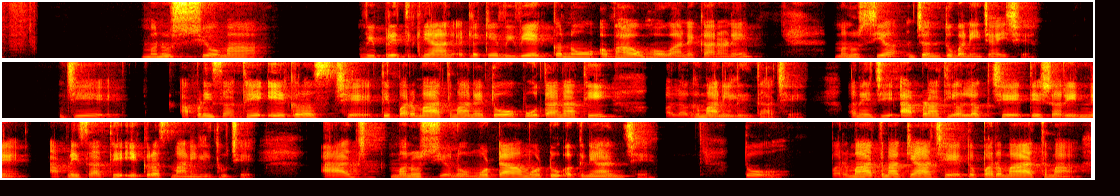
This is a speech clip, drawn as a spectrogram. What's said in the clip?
મનુષ્યોમાં વિપરીત જ્ઞાન એટલે કે વિવેકનો અભાવ હોવાને કારણે મનુષ્ય જંતુ બની જાય છે. જે આપણી સાથે એક રસ છે તે પરમાત્માને તો પોતાનાથી અલગ માની લીધા છે અને જે આપણાથી અલગ છે તે શરીરને આપણી સાથે એકરસ માની લીધું છે. આ જ મનુષ્યનું મોટામાં મોટું અજ્ઞાન છે. તો પરમાત્મા ક્યાં છે? તો પરમાત્મા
